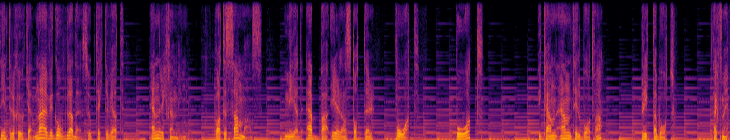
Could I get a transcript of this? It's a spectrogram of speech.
det är inte det sjuka. När vi googlade så upptäckte vi att Henrik Flemming var tillsammans med Ebba Erlandsdotter Båt. Båt. Vi kan en till båt va? Britta Båt. Tack för mig.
